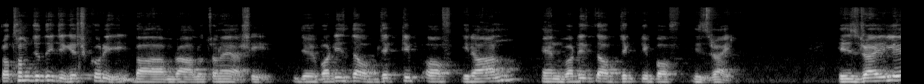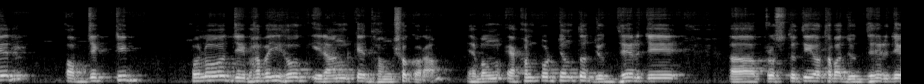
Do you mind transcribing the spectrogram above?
প্রথম যদি জিজ্ঞেস করি বা আমরা আলোচনায় আসি যে what is the objective of Iran and what is the objective of Israel ইসরায়েলের অবজেক্টিভ হলো যেভাবেই হোক ইরানকে ধ্বংস করা এবং এখন পর্যন্ত যুদ্ধের যে প্রস্তুতি অথবা যুদ্ধের যে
